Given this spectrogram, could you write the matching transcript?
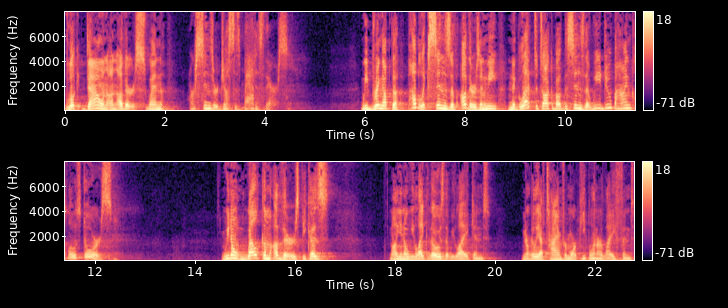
look down on others when our sins are just as bad as theirs. We bring up the public sins of others and we neglect to talk about the sins that we do behind closed doors. We don't welcome others because, well, you know, we like those that we like and we don't really have time for more people in our life. And,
